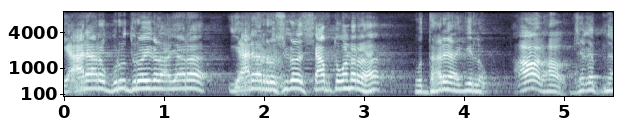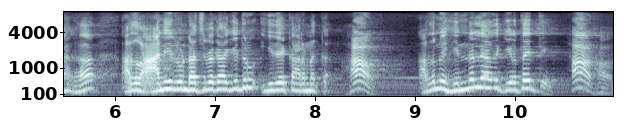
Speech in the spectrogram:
ಯಾರ್ಯಾರು ಗುರುದ್ರೋಹಿಗಳಾಗ್ಯಾರ ಯಾರ್ಯಾರು ಋಷಿಗಳ ಶಾಪ್ ತಗೊಂಡಾರ ಉದ್ಧಾರ ಆಗಿಲ್ಲ ಹೌದು ಜಗತ್ನ್ಯಾಗ ಅದು ಆ ನೀರು ಹಚ್ಚಬೇಕಾಗಿದ್ರು ಇದೇ ಕಾರಣಕ್ಕೆ. ಹೌದ್. ಅದನ್ನು ಹಿನ್ನೆಲೆ ಅದಕ್ಕೆ ಇರ್ತೈತಿ. ಹೌದು ಹೌದ್.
